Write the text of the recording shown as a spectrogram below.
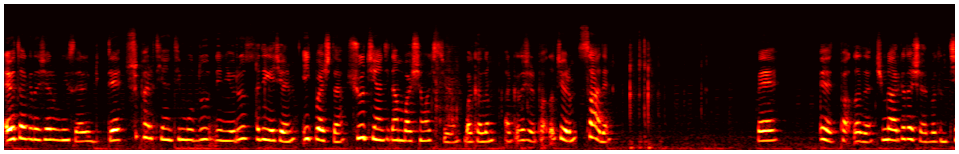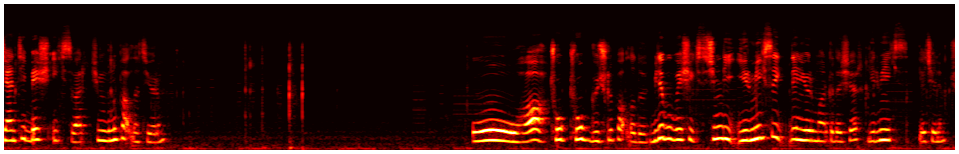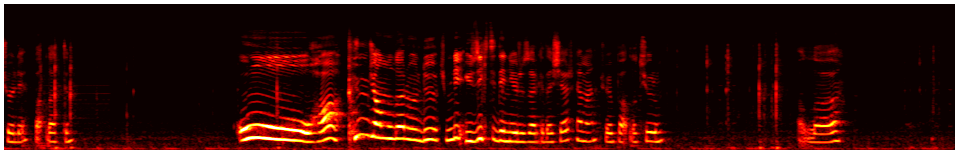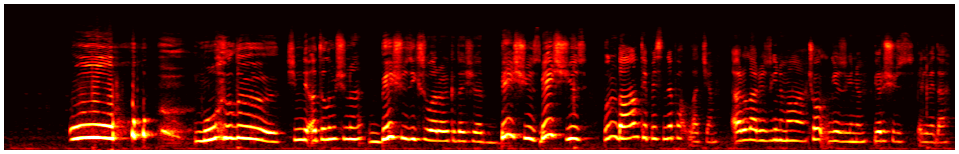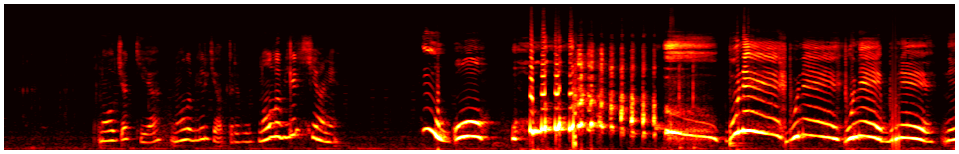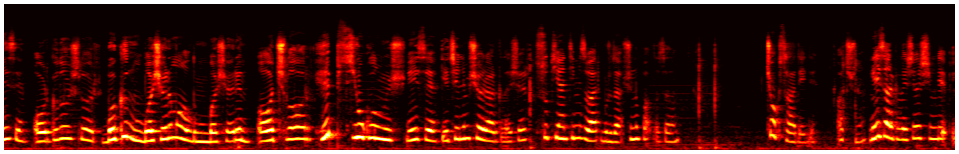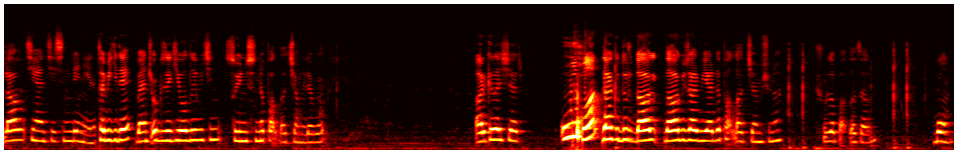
Evet arkadaşlar bugün sizlerle birlikte Süper TNT modu deniyoruz. Hadi geçelim. İlk başta şu TNT'den başlamak istiyorum. Bakalım. Arkadaşlar patlatıyorum. Sade. Ve evet patladı. Şimdi arkadaşlar bakın TNT 5x var. Şimdi bunu patlatıyorum. Oha çok çok güçlü patladı. Bir de bu 5x. Şimdi 20x'i deniyorum arkadaşlar. 20x geçelim. Şöyle patlattım. Oha! Tüm canlılar öldü. Şimdi 100x'i deniyoruz arkadaşlar. Hemen şöyle patlatıyorum. Allah. Oo! ne oldu? Şimdi atalım şunu. 500x var arkadaşlar. 500. 500. Bunu dağın tepesinde patlatacağım. Aralar üzgünüm ama çok üzgünüm. Görüşürüz. Elveda. Ne olacak ki ya? Ne olabilir ki alt tarafı? Ne olabilir ki yani? Uh, oh. Bu ne? Bu ne? Bu ne? Bu ne? Neyse. Arkadaşlar bakın başarım aldım başarım. Ağaçlar hepsi yok olmuş. Neyse geçelim şöyle arkadaşlar. Su TNT'miz var burada. Şunu patlatalım. Çok sadeydi. Aç şunu. Neyse arkadaşlar şimdi lav TNT'sini deneyelim. Tabii ki de ben çok zeki olduğum için suyun üstünde patlatacağım lavı. Arkadaşlar. Oh lan. Bir dakika dur daha, daha güzel bir yerde patlatacağım şunu. Şurada patlatalım. Bom.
